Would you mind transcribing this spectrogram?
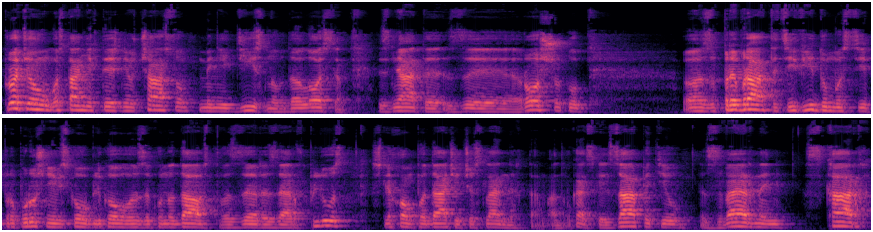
Протягом останніх тижнів часу мені дійсно вдалося зняти з розшуку прибрати ці відомості про порушення військово-облікового законодавства з резерв плюс шляхом подачі численних там адвокатських запитів, звернень, скарг.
